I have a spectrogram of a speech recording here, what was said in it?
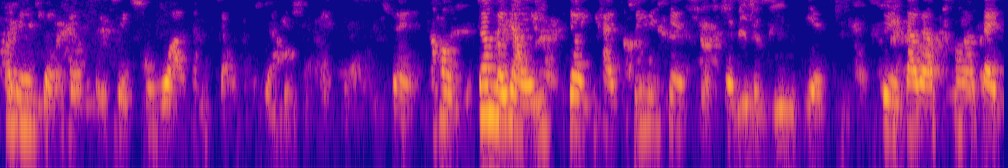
他们很喜欢台湾的一些食物啊，像饺子啊，对，然后对他们来讲，唯一比较遗憾就是因为现在是特殊的时间，所以大家都要戴着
